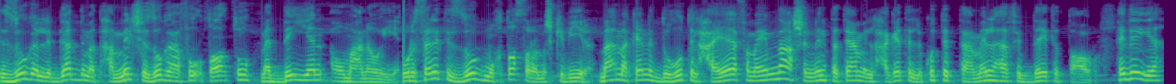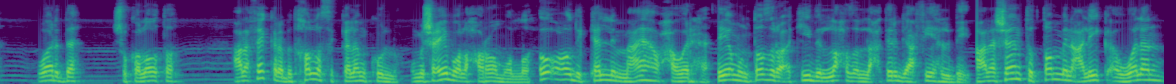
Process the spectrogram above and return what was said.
الزوجة اللي بجد ما تحملش زوجها فوق طاقته ماديا أو معنويا. ورسالة الزوج مختصرة مش كبيرة. مهما كانت ضغوط الحياة فما يمنعش إن أنت تعمل الحاجات اللي كنت بتعملها في بداية التعارف. هدية وردة شوكولاتة على فكرة بتخلص الكلام كله ومش عيب ولا حرام والله. اقعد اتكلم معاها وحاورها. هي منتظرة أكيد اللحظة اللي هترجع فيها البيت. علشان تطمن عليك اولا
